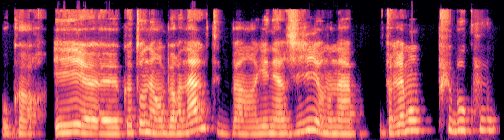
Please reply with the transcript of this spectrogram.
au corps. Et euh, quand on est en burn-out, ben l'énergie, on en a vraiment plus beaucoup.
